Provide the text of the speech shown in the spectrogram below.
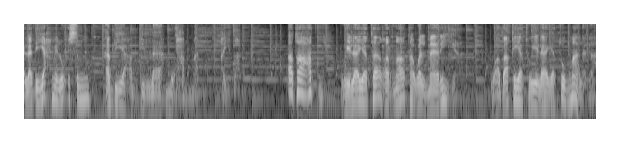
الذي يحمل اسم أبي عبد الله محمد أيضا. أطاعتني ولايتا غرناطة والمارية وبقيت ولاية مالقة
